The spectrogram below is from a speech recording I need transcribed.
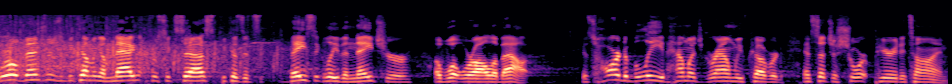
World Ventures is becoming a magnet for success because it's basically the nature of what we're all about. It's hard to believe how much ground we've covered in such a short period of time.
